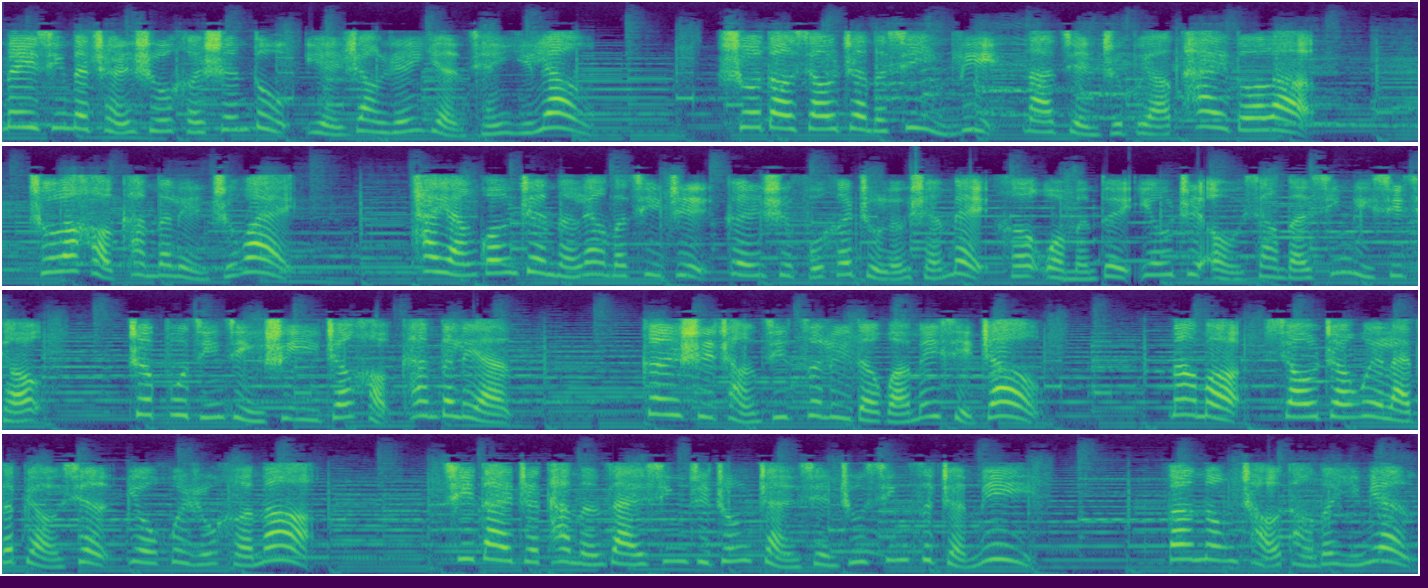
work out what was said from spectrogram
内心的成熟和深度也让人眼前一亮。说到肖战的吸引力，那简直不要太多了。除了好看的脸之外，他阳光正能量的气质更是符合主流审美和我们对优质偶像的心理需求。这不仅仅是一张好看的脸，更是长期自律的完美写照。那么，肖战未来的表现又会如何呢？期待着他能在新剧中展现出心思缜密、搬弄朝堂的一面，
